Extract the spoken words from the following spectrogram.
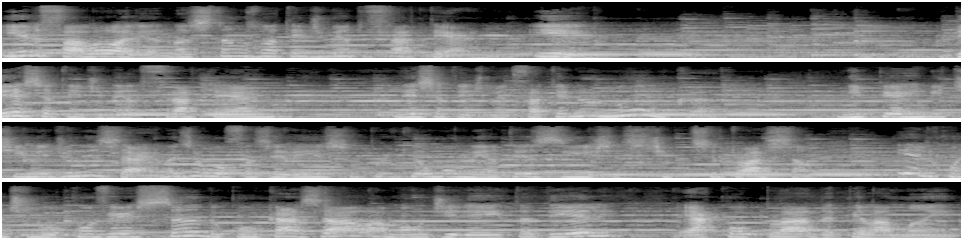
E ele fala: olha, nós estamos no atendimento fraterno. E desse atendimento fraterno, nesse atendimento fraterno, eu nunca me permiti mediunizar, mas eu vou fazer isso porque o momento exige esse tipo de situação. E ele continuou conversando com o casal, a mão direita dele é acoplada pela mãe,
